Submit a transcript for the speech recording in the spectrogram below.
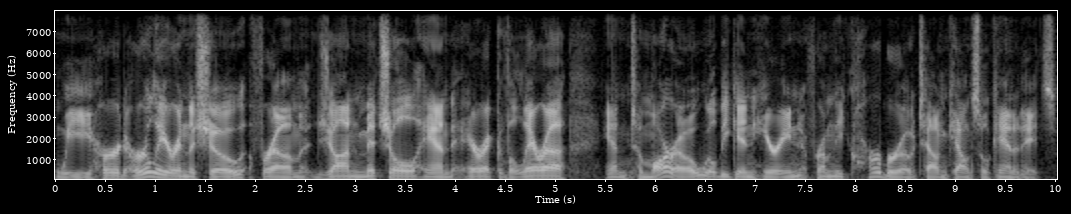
We heard earlier in the show from Jon Mitchell and Erik Valera, and tomorrow we'll begin hearing from the Carrboro Town Council candidates.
